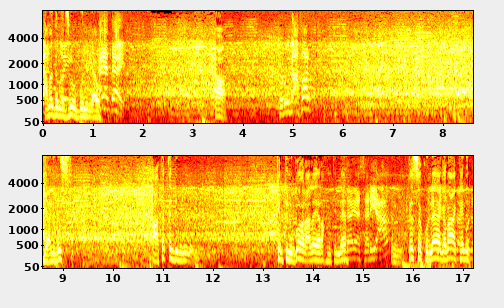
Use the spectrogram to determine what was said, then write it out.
حماده مرزوق الجون الأول. ثلاث دقايق. آه. فاروق جعفر. يعني بص أعتقد إن كابتن الجوهر عليه رحمة الله. بداية سريعة. القصة كلها يا جماعة كانت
